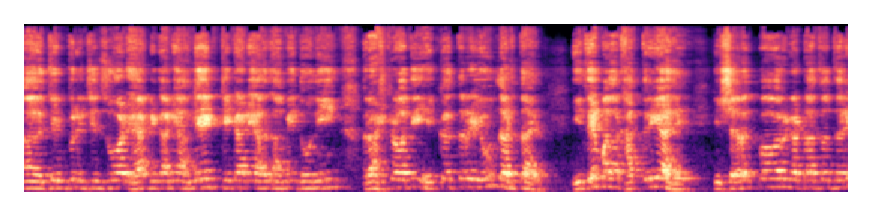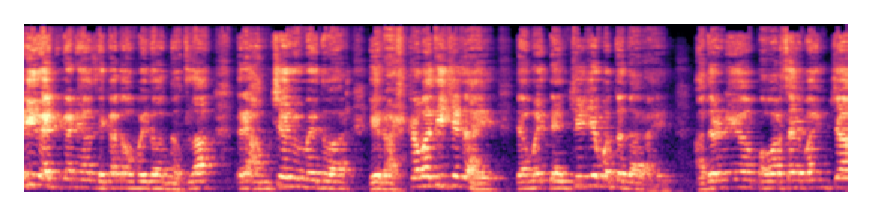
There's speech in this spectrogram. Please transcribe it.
अं, पिंपरी चिंचवड ह्या ठिकाणी अनेक ठिकाणी आज आम्ही दोन्ही राष्ट्रवादी एकत्र येऊन लढतायत. इथे मला खात्री आहे की शरद पवार गटाचा जरी या ठिकाणी आज एखादा उमेदवार नसला तरी आमचे उमेदवार हे राष्ट्रवादीचेच आहे त्यामुळे त्यांचे जे मतदार आहेत आदरणीय पवार साहेबांच्या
